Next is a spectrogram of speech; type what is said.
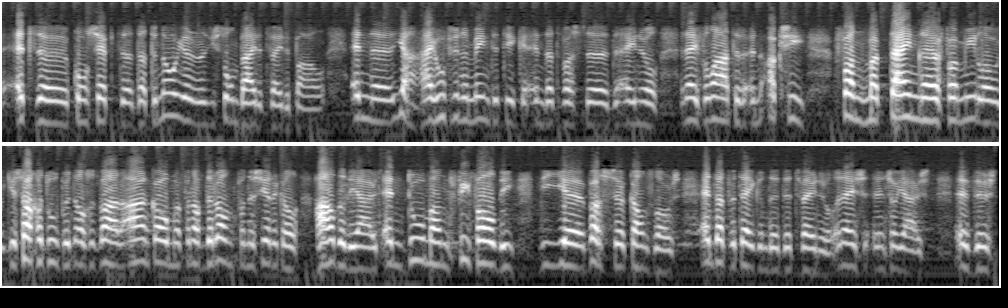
het eh, concept eh, dat de Nooier die stond bij de tweede paal. En eh, ja, hij hoefde hem in te tikken en dat was de, de 1-0. En even later een actie van Martijn van Milo. Je zag het doelpunt als het ware aankomen vanaf de rand van de cirkel. Haalde hij uit. En doelman Vivaldi die was kansloos. En dat betekende de 2-0. En, en zojuist dus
